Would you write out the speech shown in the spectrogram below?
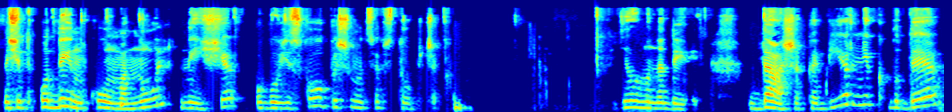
Значить, 1,0 нижче, обов'язково пишемо це в стовпчик. Ділимо на 9. Даша Кабірнік буде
